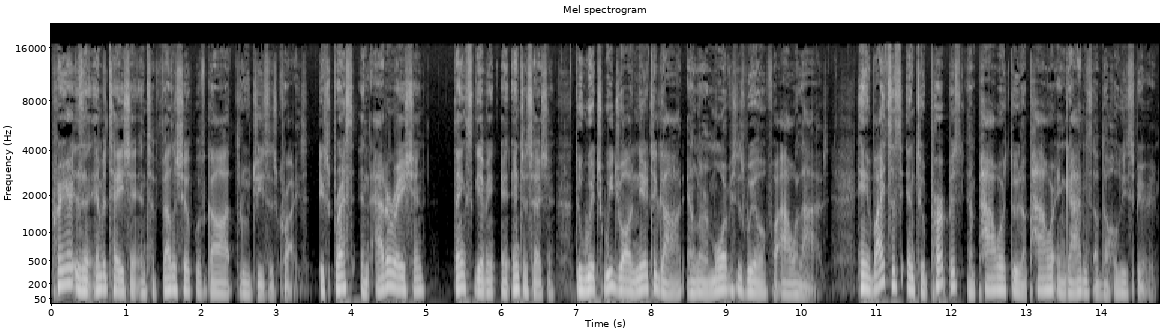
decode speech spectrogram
Prayer is an invitation into fellowship with God through Jesus Christ, expressed in adoration, thanksgiving, and intercession, through which we draw near to God and learn more of His will for our lives. He invites us into purpose and power through the power and guidance of the Holy Spirit.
